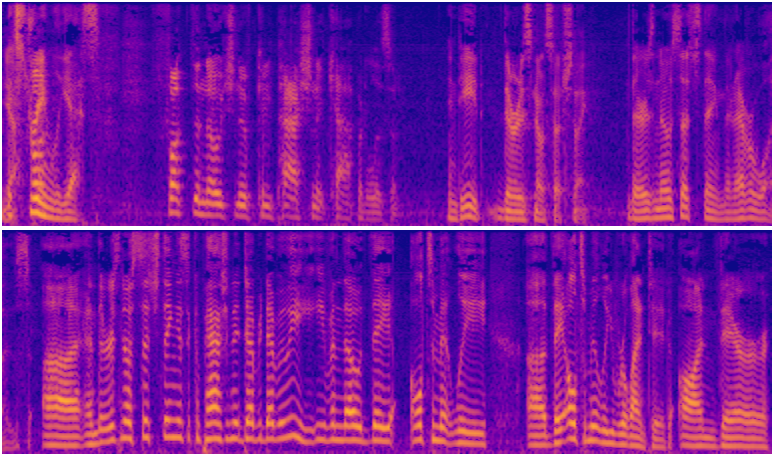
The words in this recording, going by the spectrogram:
Yeah. Extremely yes. Fuck the notion of compassionate capitalism. Indeed. There is no such thing. There is no such thing. There never was. Uh, and there is no such thing as a compassionate WWE, even though they ultimately uh, they ultimately relented on their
